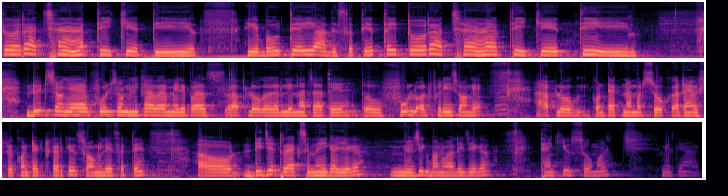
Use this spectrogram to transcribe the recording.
तोरा छाती के तिल। ये बहुते याद सतेते तोरा छाती के तिल। डुइट सॉन्ग है, फुल सॉन्ग लिखा हुआ है मेरे पास। आप लोग अगर लेना चाहते हैं तो फुल और फ्री सॉन्ग है। आप लोग कॉन्टैक्ट नंबर शो कर रहे हैं, उस पर कॉन्टैक्ट करके सॉन्ग ले सकते हैं। और डीजे ट्रैक से नहीं गाइएगा। म्यूज़िक बनवा लीजिएगा। थैंक यू सो मच मिलते हैं आगे।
